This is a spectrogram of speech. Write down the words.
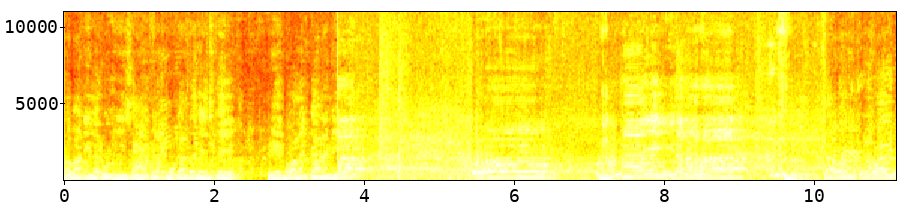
భవానీలకు ఈ సాయంత్రం పూట అందజేస్తే రేపు అలంకారం ఓం. కావాలనుకున్న వాళ్ళు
